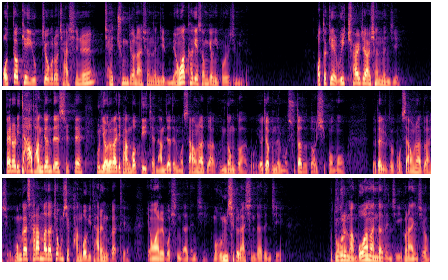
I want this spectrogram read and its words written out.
어떻게 육적으로 자신을 재충전하셨는지 명확하게 성경이 보여줍니다. 어떻게 리차지 하셨는지 배럴이 다 방전됐을 때 우리 여러 가지 방법도 있잖아요. 남자들은 뭐 사우나도 하고 운동도 하고 여자분들은 뭐 수다도 떠시고 뭐 여자들도 뭐 사우나도 하시고 뭔가 사람마다 조금씩 방법이 다른 것 같아요. 영화를 보신다든지 뭐 음식을 하신다든지 뭐 누구를 막 모함한다든지 이건 아니죠.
